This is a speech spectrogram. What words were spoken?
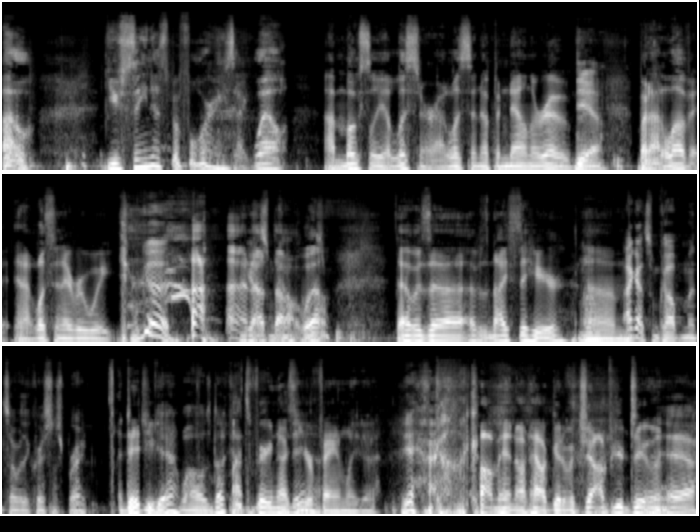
oh, you've seen us before. He's like, well, I'm mostly a listener. I listen up and down the road. but- Yeah. but I love it, and I listen every week. Well, good. and I thought, well, that was uh, that was nice to hear. Um, I got some compliments over the Christmas break. did you? Yeah, while I was ducking. That's very nice of your family to Yeah. comment on how good of a job you're doing. Yeah.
